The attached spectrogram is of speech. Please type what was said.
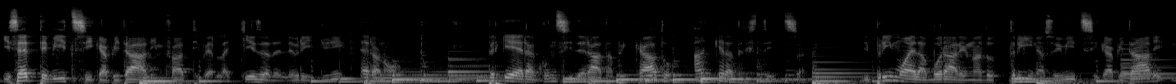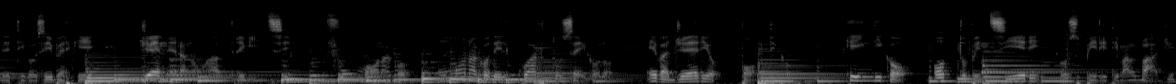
I sette vizi capitali, infatti, per la Chiesa delle origini erano otto, perché era considerata peccato anche la tristezza. Il primo a elaborare una dottrina sui vizi capitali, detti così perché generano altri vizi, fu un monaco, un monaco del IV secolo, Evagerio Pontico, che indicò otto pensieri o spiriti malvagi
